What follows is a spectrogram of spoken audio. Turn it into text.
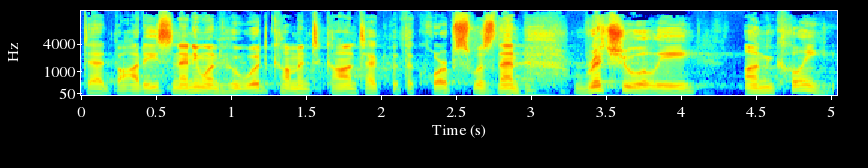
dead bodies, and anyone who would come into contact with the corpse was then ritually unclean.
